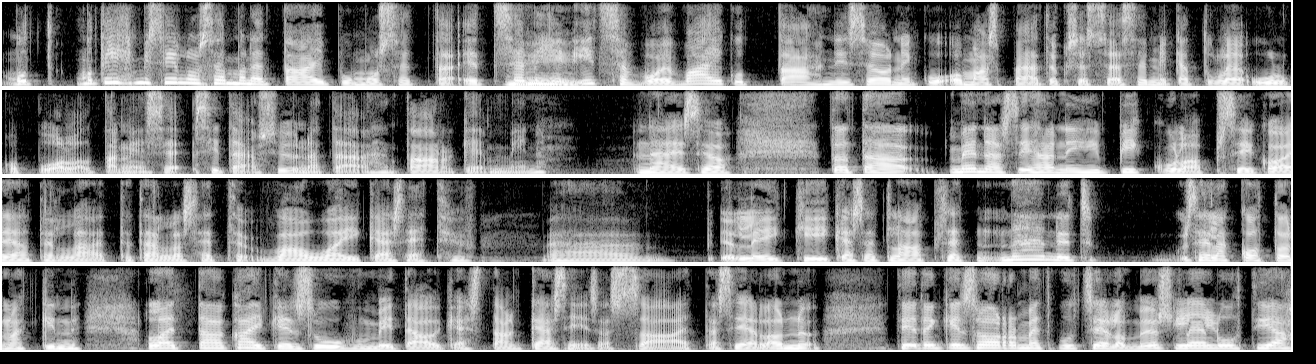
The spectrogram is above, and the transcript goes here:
mutta mut ihmisillä on semmoinen taipumus, että, että se, niin. mihin itse voi vaikuttaa, niin se on niin kuin omassa päätöksessä ja se, mikä tulee ulkopuolelta, niin se, sitä syynätään vähän tarkemmin. Näin se on. Tota, mennään ihan niihin pikkulapsiin, kun ajatellaan, että tällaiset vauvaikäiset ää, leikki-ikäiset lapset, nämä nyt siellä kotonakin laittaa kaiken suuhun, mitä oikeastaan käsinsä saa. Että siellä on tietenkin sormet, mutta siellä on myös lelut ja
